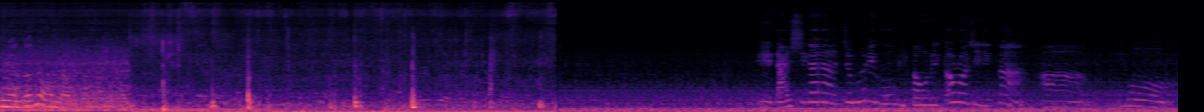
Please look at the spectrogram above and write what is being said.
20년도 넘었나 보다. 예, 날씨가 좀 흐리고 빗방울이 떨어지니까 아, 뭐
